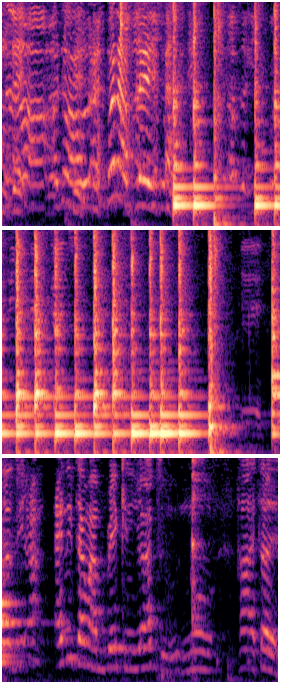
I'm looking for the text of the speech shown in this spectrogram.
Confusing. I, I'm No, no, when I play, I feel like you continue to catch. because you, uh, anytime I'm breaking, you have to know how I tell you.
